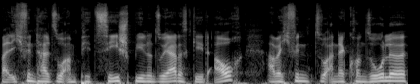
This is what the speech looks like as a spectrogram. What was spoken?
weil ich finde halt so am PC spielen und so, ja, das geht auch, aber ich finde so an der Konsole,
